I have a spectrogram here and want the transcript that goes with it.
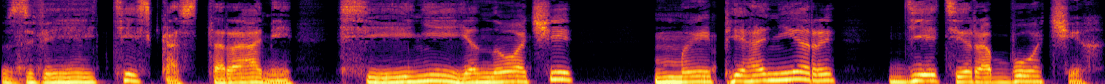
«Взвейтесь кострами, синие ночи, мы пионеры, дети рабочих».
